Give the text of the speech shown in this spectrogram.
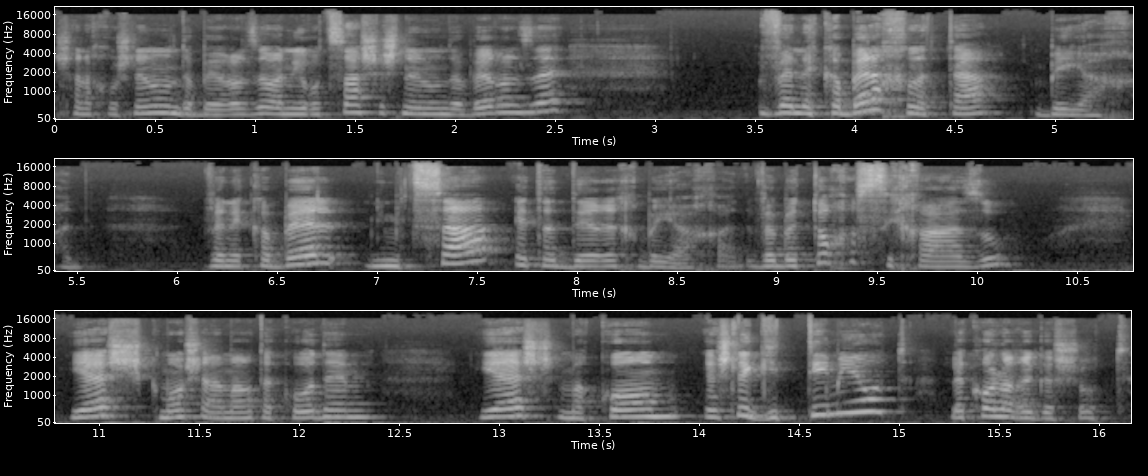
שאנחנו שנינו נדבר על זה, או אני רוצה ששנינו נדבר על זה, ונקבל החלטה ביחד. ונקבל, נמצא את הדרך ביחד. ובתוך השיחה הזו, יש, כמו שאמרת קודם, יש מקום, יש לגיטימיות לכל הרגשות.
